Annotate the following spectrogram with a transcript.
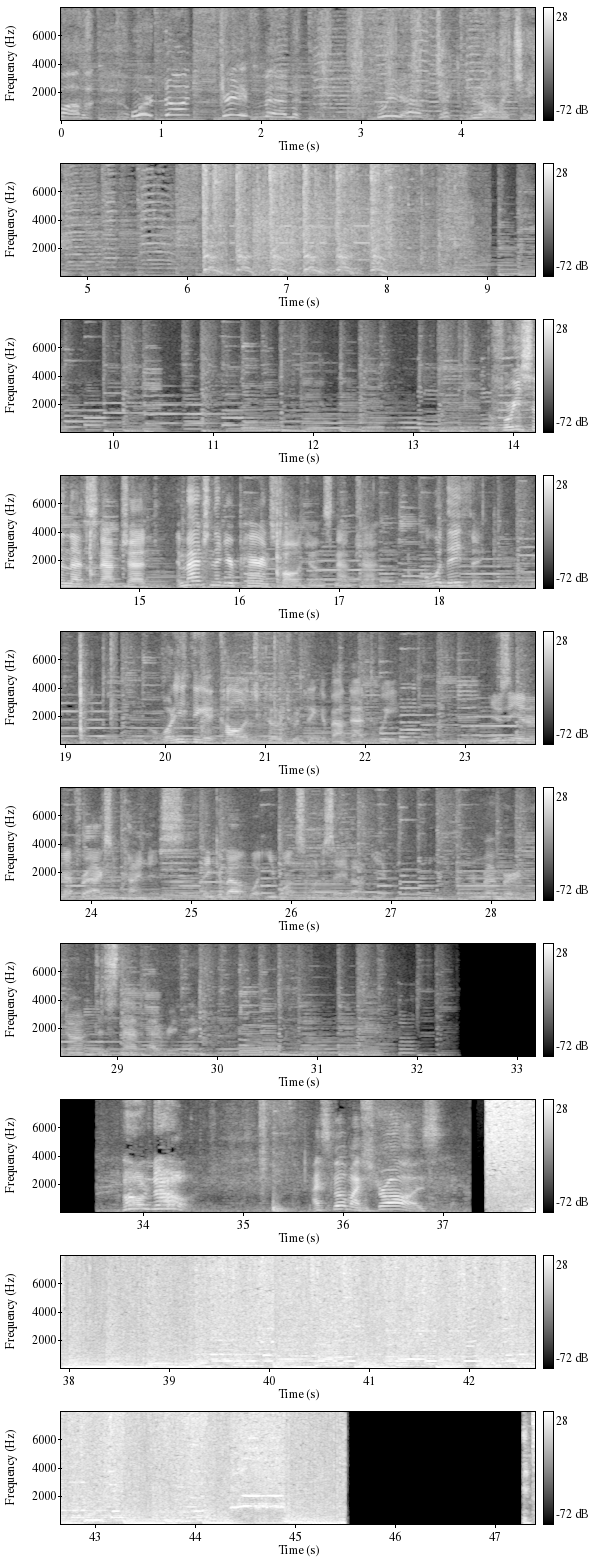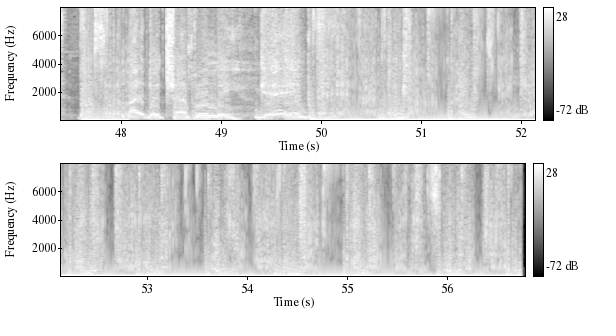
Bob, we're not cavemen. We have technology. Before you send that Snapchat, imagine that your parents followed you on Snapchat. What would they think? What do you think a college coach would think about that tweet? Use the internet for acts of kindness. Think about what you want someone to say about you. Remember, you don't have to snap everything. Oh no! I spilled my straws. like the trampoline. Getting bread.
